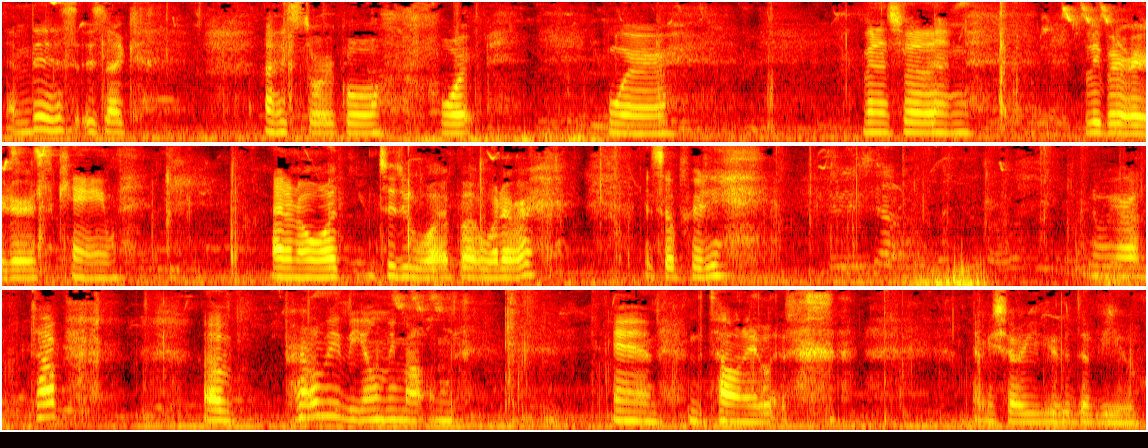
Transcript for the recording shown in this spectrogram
And this is like a historical fort where Venezuelan liberators came. I don't know what to do what, but whatever. It's so pretty. And we are on top of probably the only mountain in the town I live. Let me show you the view.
